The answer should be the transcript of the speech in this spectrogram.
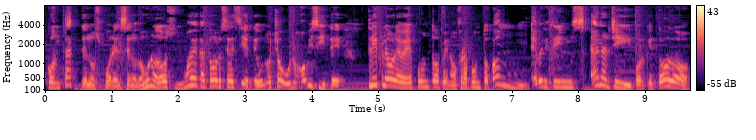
Contáctelos por el 0212-914-7181 o visite www.penofra.com. Everything's Energy, porque todo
